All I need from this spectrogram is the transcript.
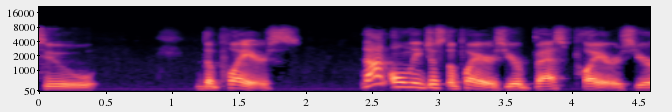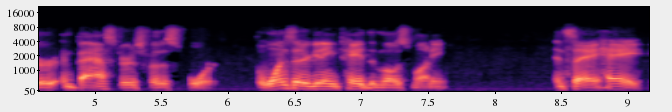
to the players? Not only just the players, your best players, your ambassadors for the sport, the ones that are getting paid the most money, and say, "Hey,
